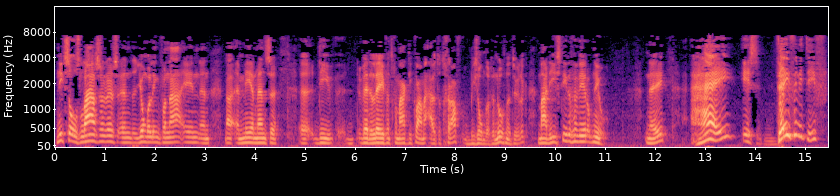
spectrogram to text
Niet zoals Lazarus en de jongeling van Nain en, nou, en meer mensen uh, die werden levend gemaakt, die kwamen uit het graf. Bijzonder genoeg natuurlijk. Maar die stierven weer opnieuw. Nee, hij is definitief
